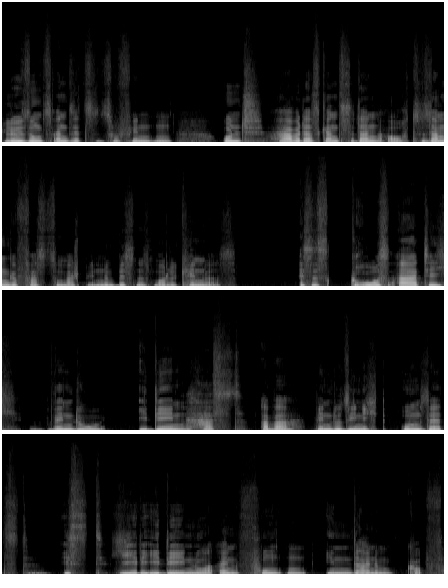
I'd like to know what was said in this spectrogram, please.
Lösungsansätze zu finden und habe das Ganze dann auch zusammengefasst, zum Beispiel in einem Business Model Canvas. Es ist großartig, wenn du Ideen hast, aber wenn du sie nicht umsetzt, ist jede Idee nur ein Funken in deinem Kopf.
